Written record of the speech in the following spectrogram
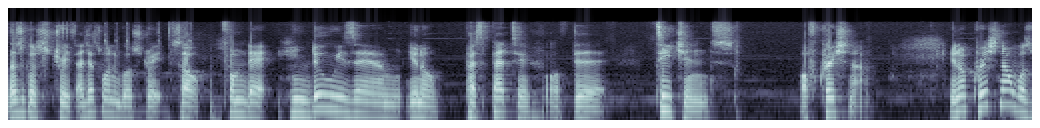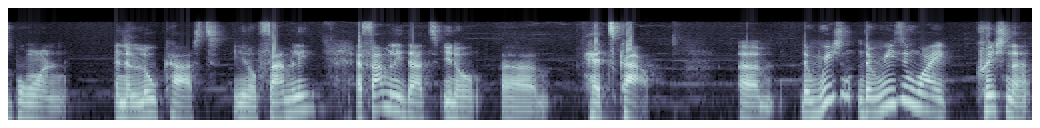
Let's go straight. I just want to go straight. So from the Hinduism, you know, perspective of the teachings of Krishna, you know, Krishna was born in a low caste, you know, family, a family that, you know, um, had cow. Um, the reason, the reason why Krishna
